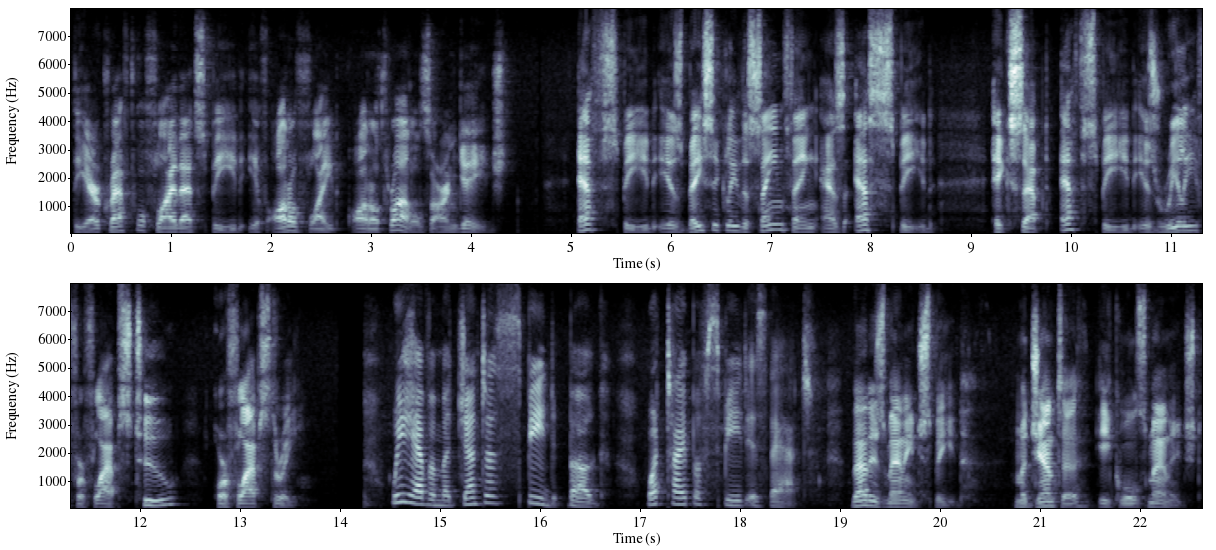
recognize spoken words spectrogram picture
the aircraft will fly that speed if autoflight auto throttles are engaged. F speed is basically the same thing as S speed, except F speed is really for flaps 2 or flaps 3. We have a magenta speed bug. What type of speed is that? That is managed speed. Magenta equals managed.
